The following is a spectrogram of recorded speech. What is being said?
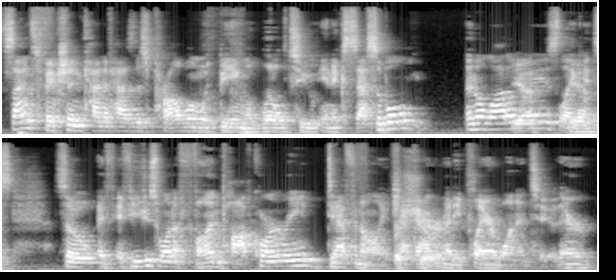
science fiction kind of has this problem with being a little too inaccessible in a lot of Yeah, ways. Like yeah. it's so if, if you just want a fun popcorn read, definitely For check sure. out Ready Player One and Two. They're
